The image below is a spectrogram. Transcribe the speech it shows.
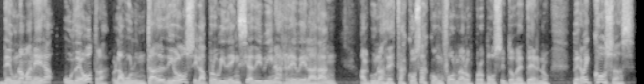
de una manera u de otra. La voluntad de Dios y la providencia divina revelarán algunas de estas cosas conforme a los propósitos eternos. Pero hay cosas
